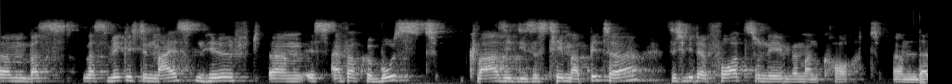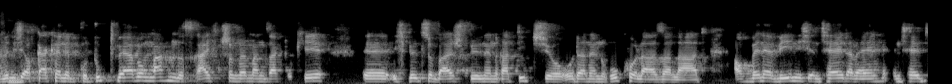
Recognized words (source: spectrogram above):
Ähm, was, was wirklich den meisten hilft, ähm, ist einfach bewusst quasi dieses Thema bitter sich wieder vorzunehmen, wenn man kocht. Ähm, da will ich auch gar keine Produktwerbung machen. Das reicht schon, wenn man sagt, okay, äh, ich will zum Beispiel einen Radicchio oder einen Rucola-Salat, auch wenn er wenig enthält, aber er enthält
